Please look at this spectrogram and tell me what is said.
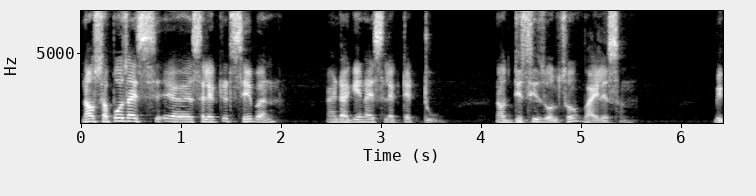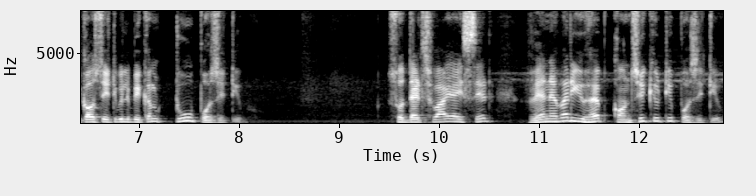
Now suppose I uh, selected 7 and again I selected 2. Now this is also violation because it will become 2 positive. So that's why I said whenever you have consecutive positive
